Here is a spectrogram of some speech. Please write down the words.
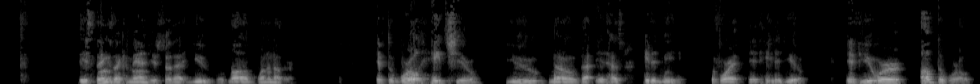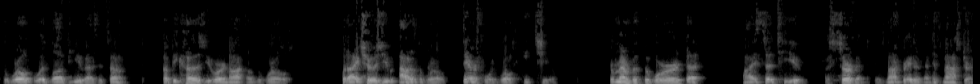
These things I command you, so that you will love one another. If the world hates you, you know that it has hated me before it hated you. If you were of the world, the world would love you as its own. But because you are not of the world, but I chose you out of the world, therefore the world hates you. Remember the word that I said to you, a servant is not greater than his master.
